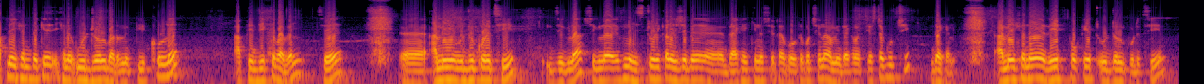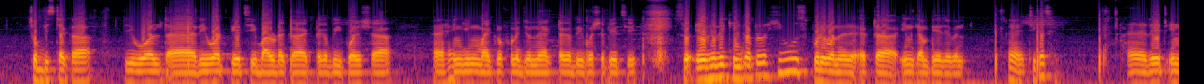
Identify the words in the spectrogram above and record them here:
আপনি এখান থেকে এখানে উইথড্রল বাটনে ক্লিক করলে আপনি দেখতে পাবেন যে আমি উইথড্র করেছি যেগুলা, সেগুলো এখানে হিস্টোরিক্যাল হিসেবে দেখে কিনা সেটা বলতে পারছি না। আমি দেখানোর চেষ্টা করছি। দেখেন, আমি এখানে রেড পকেট উইথড্রল করেছি। চব্বিশ টাকা রিওয়ার্ড রিওয়ার্ড পেয়েছি, বারো টাকা, এক টাকা, দুই পয়সা। হ্যাঙ্গিং মাইক্রোফোনের জন্য এক টাকা দুই পয়সা পেয়েছি। সো এইভাবে কিন্তু আপনারা হিউজ পরিমাণের একটা ইনকাম পেয়ে যাবেন। হ্যাঁ ঠিক আছে? রেট ইন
